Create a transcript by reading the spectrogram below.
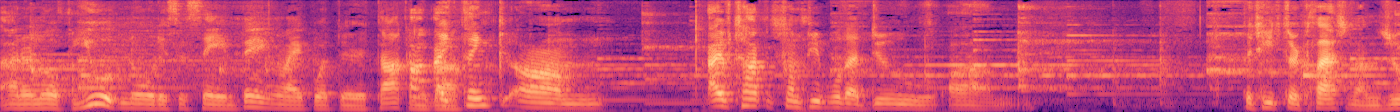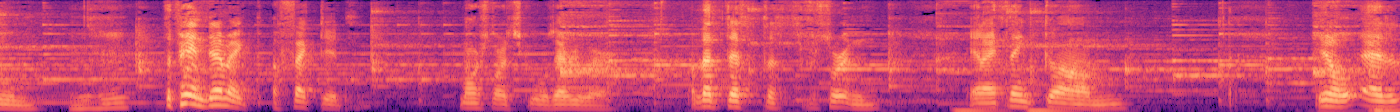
I don't know if you have noticed the same thing, like what they're talking about. I think um, I've talked to some people that do um, they teach their classes on Zoom. Mm-hmm. The pandemic affected martial arts schools everywhere. That, that's that's for certain. And I think um, you know, as,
